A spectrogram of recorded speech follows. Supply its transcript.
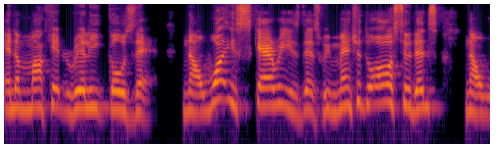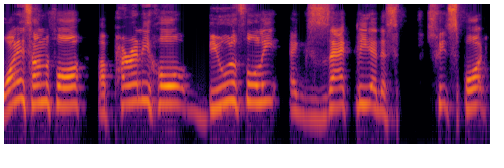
and the market really goes there. Now, what is scary is this. We mentioned to all students, now 1874 apparently hold beautifully exactly at the sweet spot.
